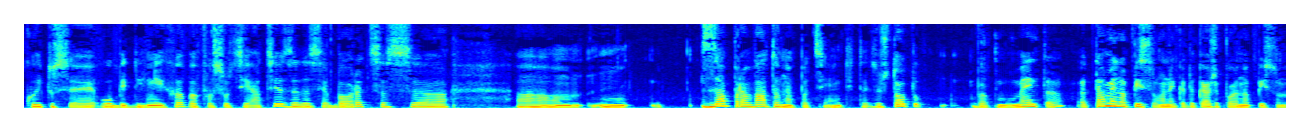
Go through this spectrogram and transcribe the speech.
които се обединиха в асоциация, за да се борят с е, за правата на пациентите, защото в момента, там е написано, нека да кажа по е написано,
